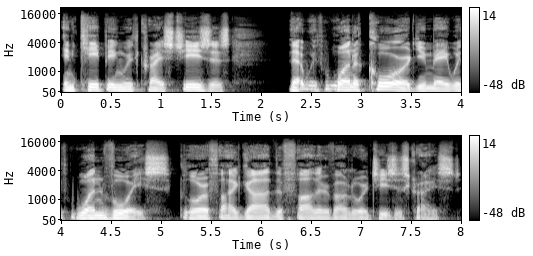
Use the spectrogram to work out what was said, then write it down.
in keeping with Christ Jesus, that with one accord you may with one voice glorify God the Father of our Lord Jesus Christ.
